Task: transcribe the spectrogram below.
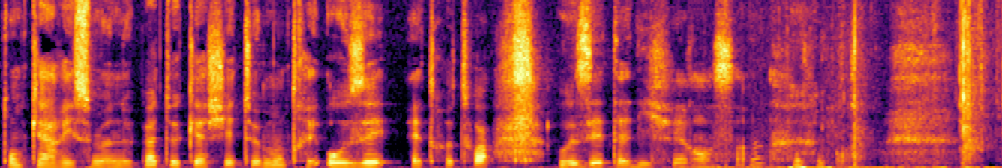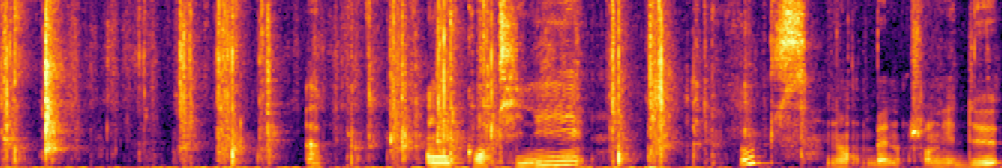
ton charisme, ne pas te cacher, te montrer, oser être toi, oser ta différence. Hein. on continue. Oups, non, ben non, j'en ai deux.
